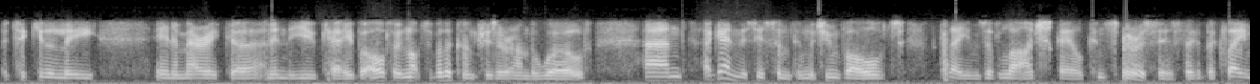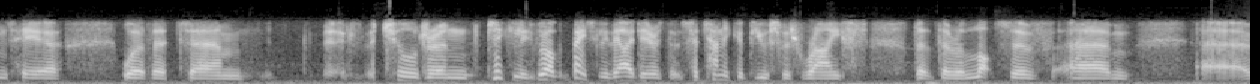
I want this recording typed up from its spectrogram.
particularly in America and in the UK, but also in lots of other countries around the world. And again, this is something which involved claims of large scale conspiracies. The, the claims here were that. Um, children, particularly, well, basically the idea is that satanic abuse was rife, that there are lots of um, uh,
